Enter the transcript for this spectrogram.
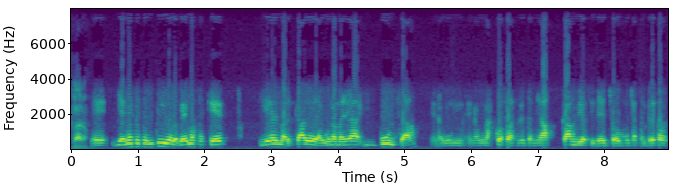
Claro. Eh, y en ese sentido lo que vemos es que si bien el mercado de alguna manera impulsa en, algún, en algunas cosas determinados cambios y de hecho muchas empresas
